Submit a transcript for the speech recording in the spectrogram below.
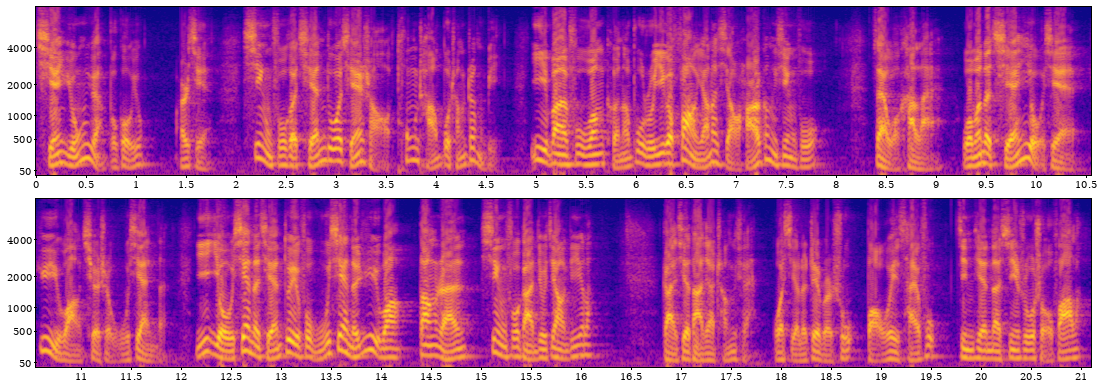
钱永远不够用。而且，幸福和钱多钱少通常不成正比。亿万富翁可能不如一个放羊的小孩更幸福。在我看来，我们的钱有限，欲望却是无限的。以有限的钱对付无限的欲望，当然幸福感就降低了。感谢大家成全，我写了这本书《保卫财富》。今天呢，新书首发了。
